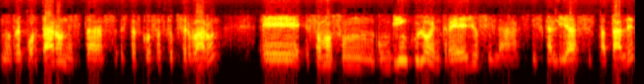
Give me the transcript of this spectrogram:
nos reportaron estas, estas cosas que observaron. Eh, somos un, un vínculo entre ellos y las fiscalías estatales.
